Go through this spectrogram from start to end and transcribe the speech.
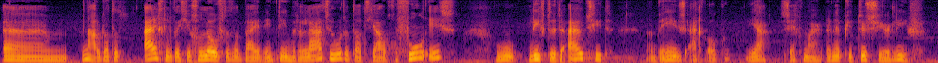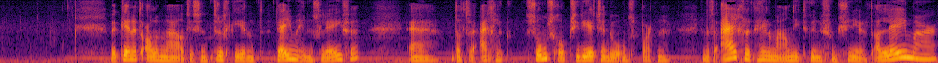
uh, nou dat het eigenlijk dat je gelooft dat dat bij een intieme relatie hoort, dat dat jouw gevoel is, hoe liefde eruit ziet, dan ben je dus eigenlijk ook, ja, zeg maar, dan heb je tussen je lief. We kennen het allemaal, het is een terugkerend thema in ons leven. Eh, dat we eigenlijk soms geobsedeerd zijn door onze partner. En dat we eigenlijk helemaal niet kunnen functioneren. Dat alleen maar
